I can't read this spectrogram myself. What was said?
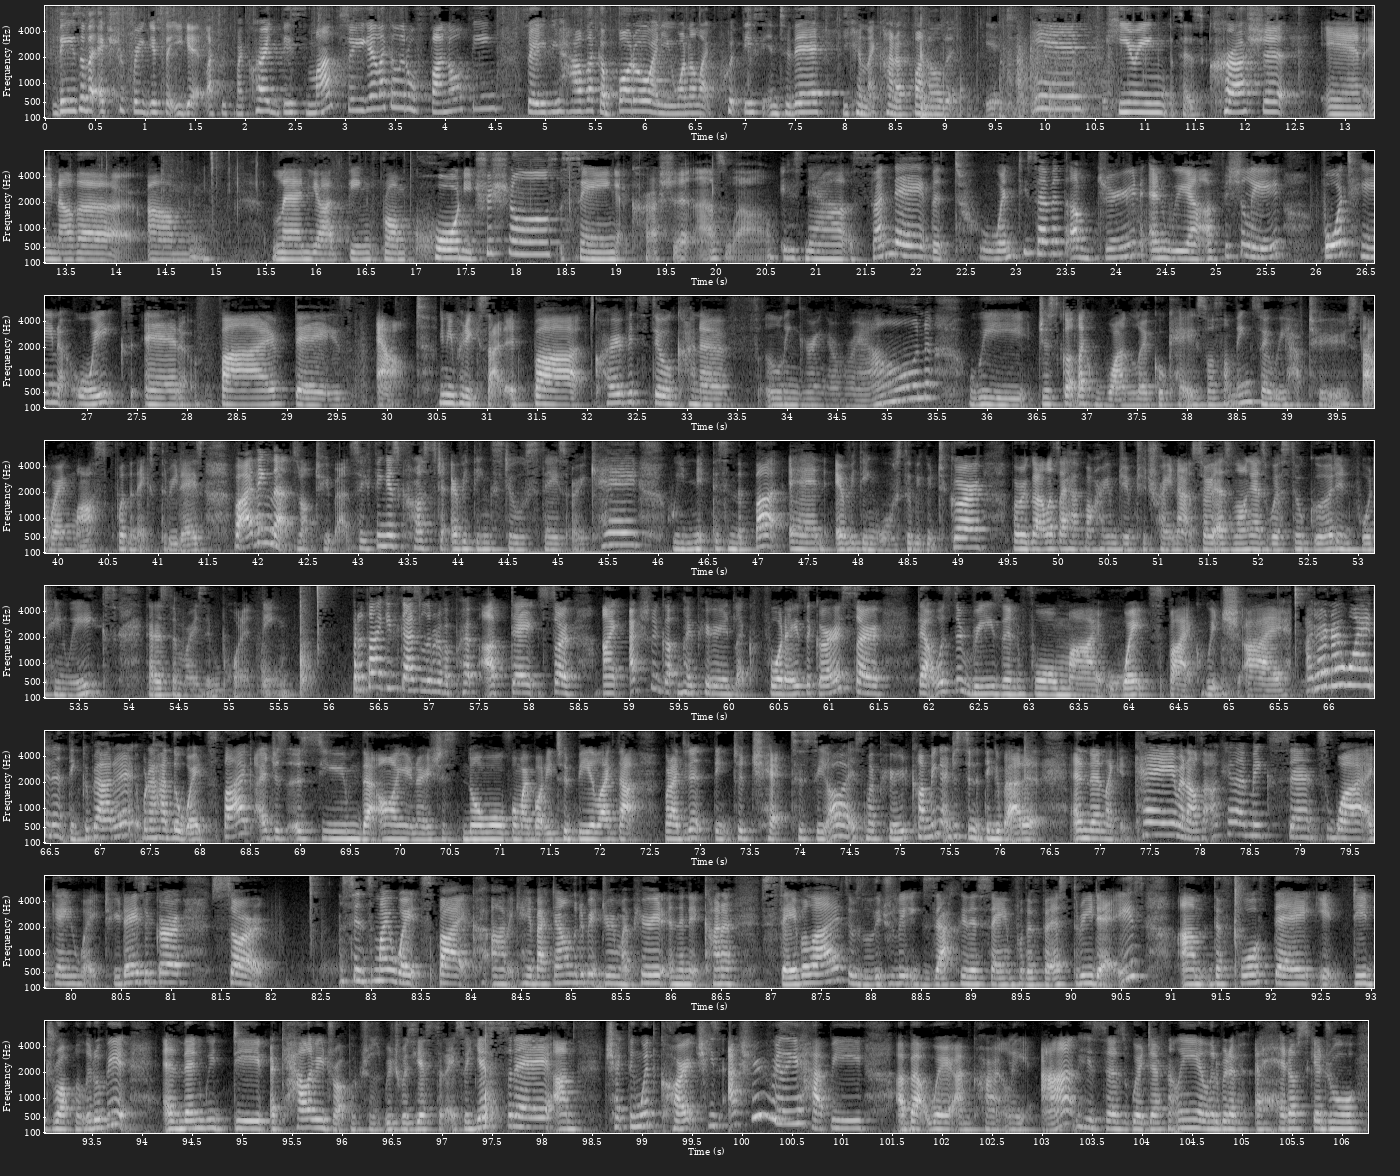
these are the extra free gifts that you get like with my code this month. So you get like a little funnel thing. So if you have like a bottle and you wanna like put this into there, you can like kind of funnel it, it in. Hearing says crush it and another um, lanyard thing from Core Nutritionals saying crush it as well. It is now Sunday the 27th of June and we are officially 14 weeks and five days out. I'm getting pretty excited, but COVID's still kind of lingering around. We just got like one local case or something, so we have to start wearing masks for the next three days. But I think that's not too bad. So fingers crossed everything still stays okay. We nip this in the butt and everything will still be good to go. But regardless, I have my home gym to train at. So as long as we're still good in 14 weeks, that is the most important thing. But I thought I'd give you guys a little bit of a prep update. So I actually got my period like four days ago. So that was the reason for my weight spike, which I, I don't know why I didn't think about it. When I had the weight spike, I just assumed that, oh, you know, it's just normal for my body to be like that. But I didn't think to check to see, oh, is my period coming? I just didn't think about it. And then like it came and I was like, okay, that makes sense why I gained weight two days ago. So since my weight spike, um, it came back down a little bit during my period and then it kind of stabilized. It was literally exactly the same for the first three days. Um, the fourth day, it did drop a little bit and then we did a calorie drop, which was, which was yesterday. So yesterday, um, checked in with coach. He's actually really happy about where I'm currently at. He says we're definitely a little bit of ahead of schedule.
